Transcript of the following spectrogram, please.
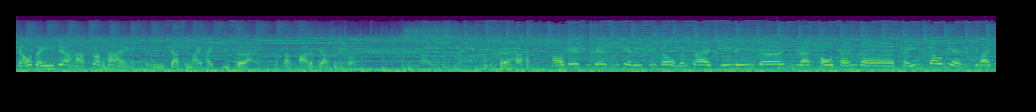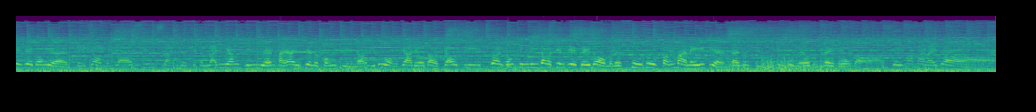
调整一下状态。可是你下次买一台机车来，这样爬的比较轻松。对啊。好，现在时间十点零七分，我们在平林跟宜兰头城的北宜高点石牌县界公园。等一下我们就要欣赏着这个南洋平原海岸线的风景，然后一路往下溜到礁溪。虽然从平林到县界这一段，我们的速度放慢了一点，但是其实进度没有累多少啊，所以慢慢来就好了。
